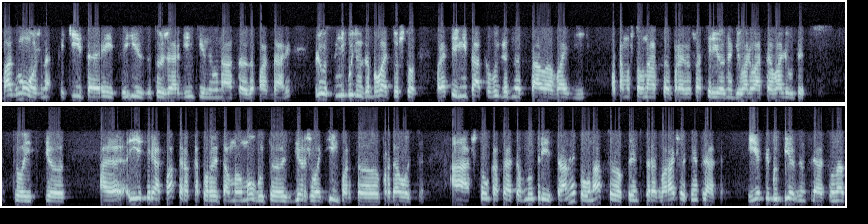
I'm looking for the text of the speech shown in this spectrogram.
возможно какие-то рейсы из той же Аргентины у нас э, запоздали. Плюс не будем забывать то, что в России не так выгодно стало возить, потому что у нас произошла серьезная девальвация валюты. То есть а, есть ряд факторов, которые там могут сдерживать импорт продовольствия. А что касается внутри страны, то у нас, в принципе, разворачивается инфляция. И если бы без инфляции у нас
